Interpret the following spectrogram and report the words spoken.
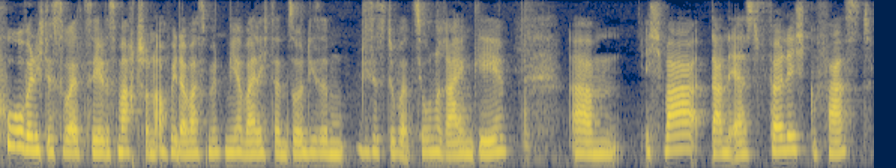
Puh, wenn ich das so erzähle, das macht schon auch wieder was mit mir, weil ich dann so in diese, diese Situation reingehe. Ähm, ich war dann erst völlig gefasst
